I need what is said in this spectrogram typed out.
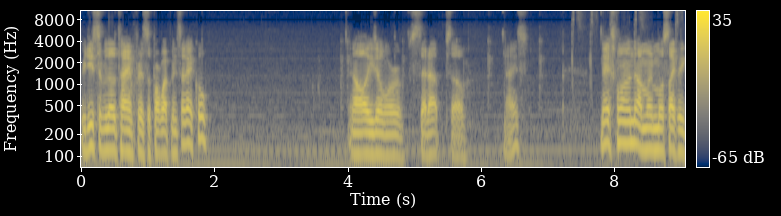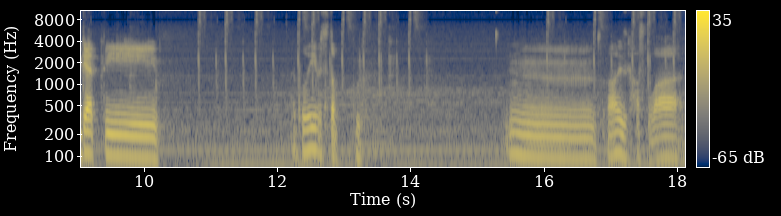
Reduce the reload time for the support weapons. Okay, cool. And all these are set up, so nice. Next one, I'm gonna most likely get the. I believe it's the. Hmm. A lot of these cost a lot.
